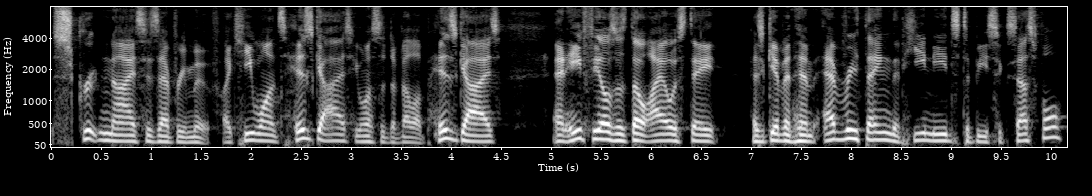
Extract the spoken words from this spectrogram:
scrutinize his every move. Like he wants his guys, he wants to develop his guys, and he feels as though Iowa State has given him everything that he needs to be successful.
